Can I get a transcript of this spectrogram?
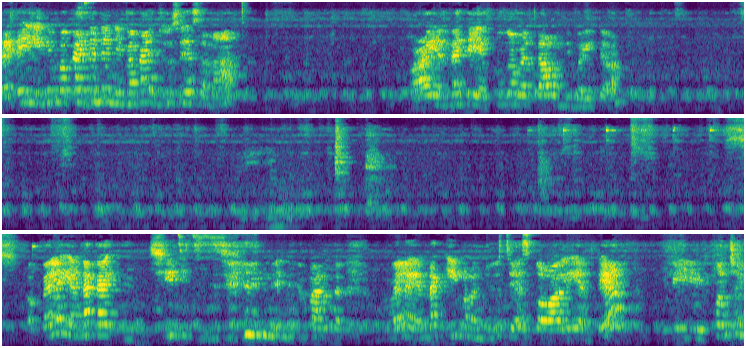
ఇప్పుడైతే ఈ నిమ్మకాయతోనే నేను నిమ్మకాయ జ్యూస్ వేసామా? బాగా ఎండ అయితే ఎక్కువగా పెడతా ఉంది బయట. ఒకవేళ ఎండకాయ చీ ఒకవేళ ఎండకి మనం జ్యూస్ చేసుకోవాలి అంటే ఇవి కొంచెం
